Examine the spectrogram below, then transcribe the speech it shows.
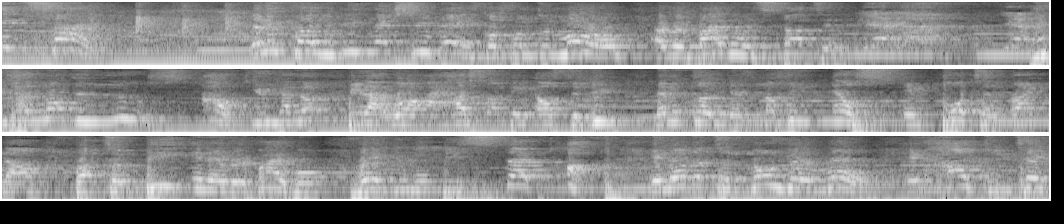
inside. Let me tell you, these next few days, because from tomorrow a revival is starting. You cannot lose out. You cannot be like, well, I have something else to do. Let me tell you, there's nothing else important right now but to be in a revival where you will be stirred up in order to know your role in how to take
